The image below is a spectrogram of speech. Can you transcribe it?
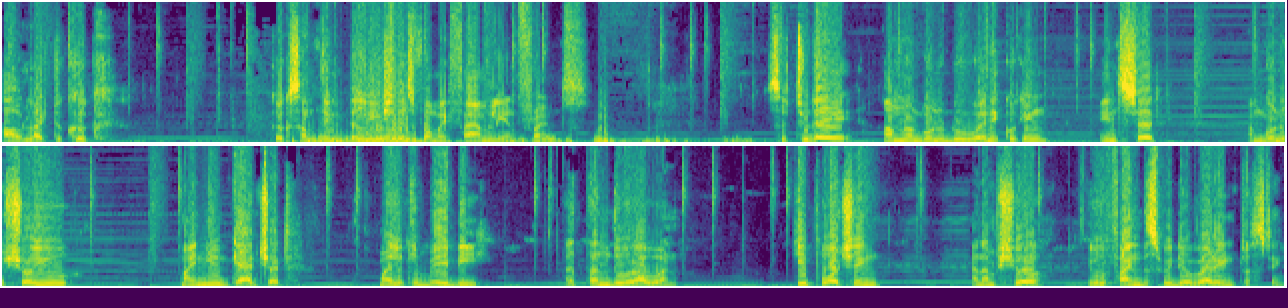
I would like to cook. Cook something delicious for my family and friends. So today, I'm not going to do any cooking. Instead, I'm going to show you my new gadget, my little baby, a tandoor oven. Keep watching and I'm sure you will find this video very interesting.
